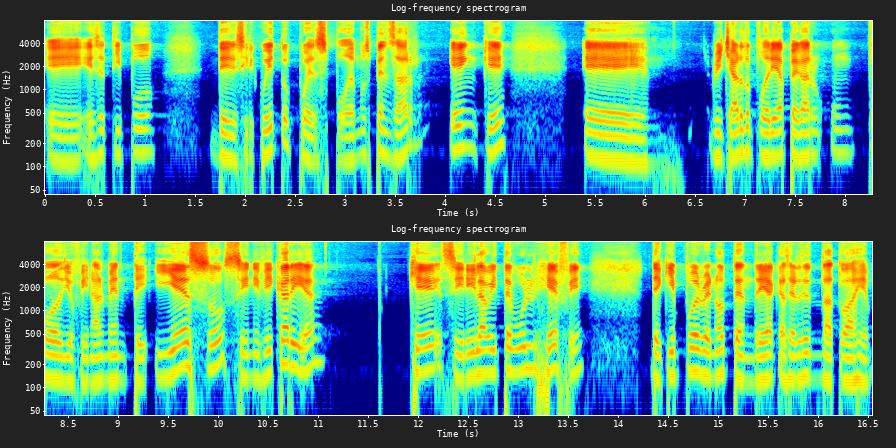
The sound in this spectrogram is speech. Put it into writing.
eh, ese tipo de circuito, pues podemos pensar en que eh, Richardo podría pegar un podio finalmente y eso significaría que Cyril Abiteboul, jefe de equipo de Renault, tendría que hacerse un tatuaje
